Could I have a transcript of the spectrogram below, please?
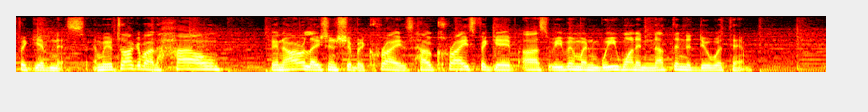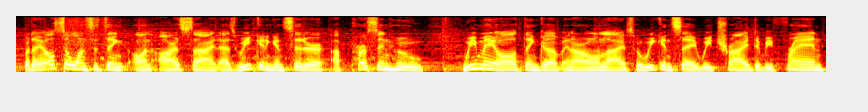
forgiveness. And we're going to talk about how, in our relationship with Christ, how Christ forgave us even when we wanted nothing to do with Him. But I also want to think on our side as we can consider a person who we may all think of in our own lives, who we can say we tried to befriend,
